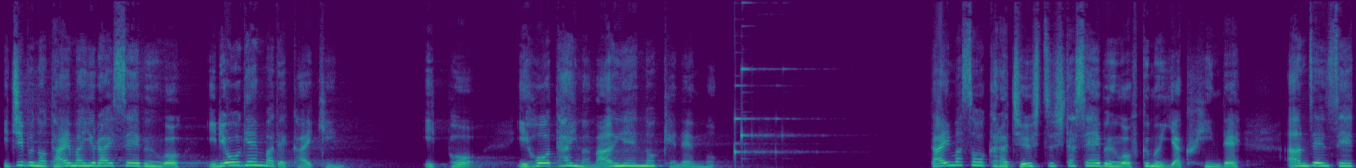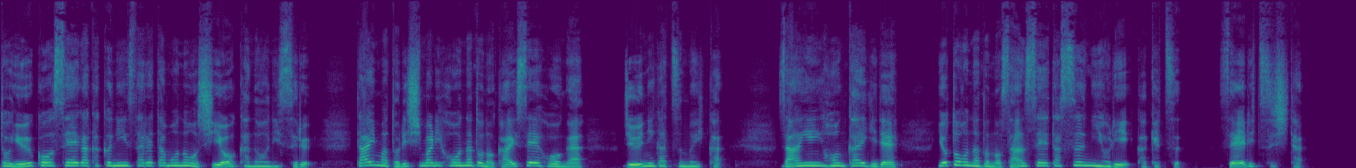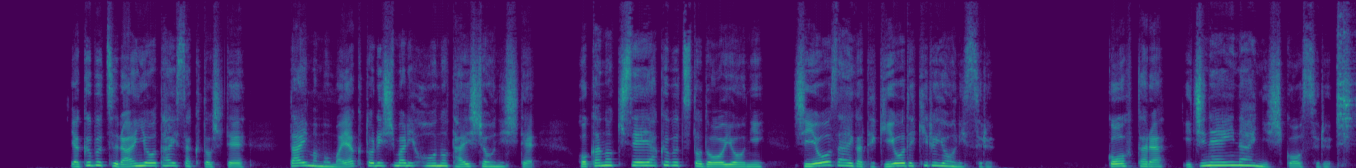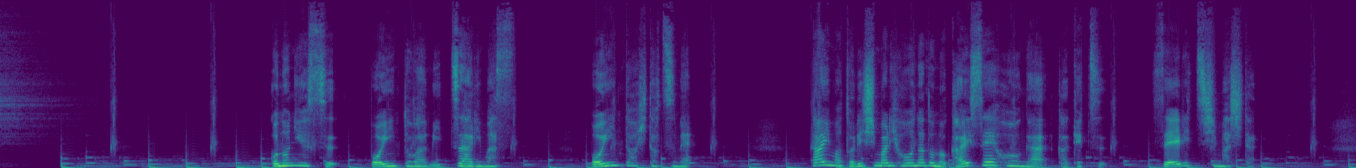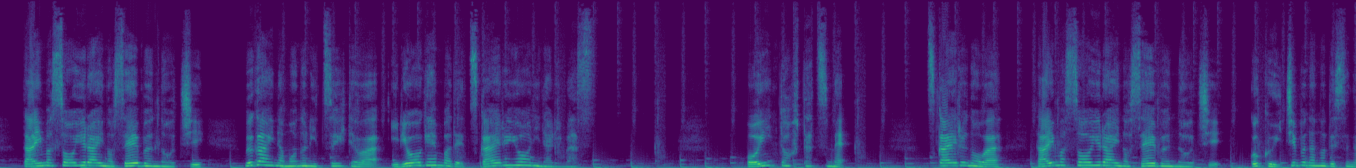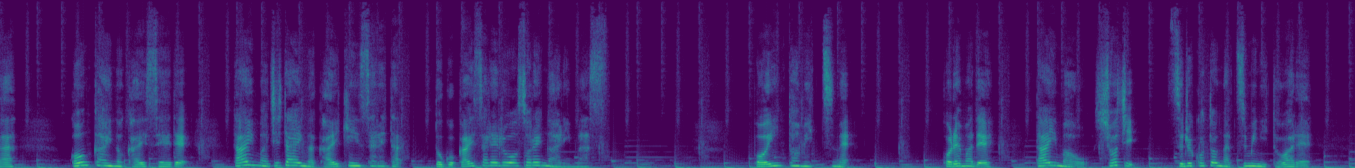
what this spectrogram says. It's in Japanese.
一部の大麻由来成分を医療現場で解禁。一方、違法大麻蔓延の懸念も。大麻草から抽出した成分を含む医薬品で、安全性と有効性が確認されたものを使用可能にする大麻取締法などの改正法が12月6日、参院本会議で与党などの賛成多数により可決、成立した。薬物乱用対策として、大麻も麻薬取締法の対象にして、他の規制薬物と同様に使用罪が適用できるようにする。交付から1年以内に施行する。このニュース、ポイントは3つあります。ポイント1つ目。大麻取締法などの改正法が可決、成立しました。大麻草由来の成分のうち、無害なものについては医療現場で使えるようになります。ポイント2つ目。使えるのは大麻草由来の成分のうちごく一部なのですが、今回の改正で大麻自体が解禁されたと誤解される恐れがあります。ポイント3つ目。これまで大麻を所持することが罪に問われ、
